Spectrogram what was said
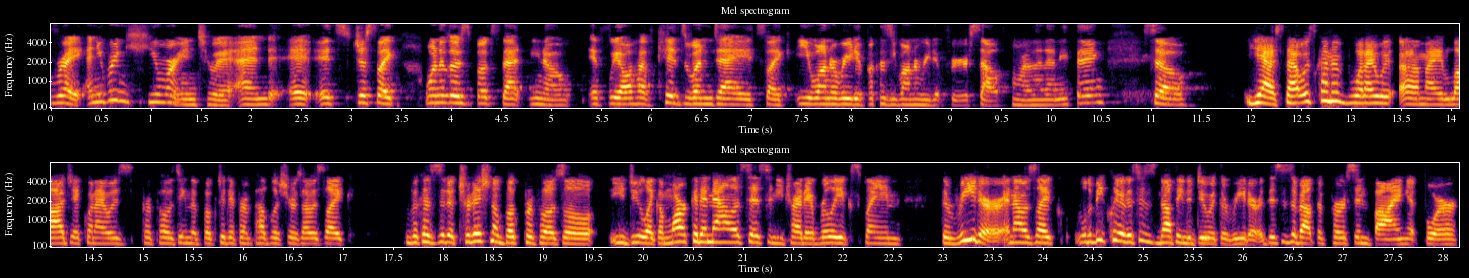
Right. And you bring humor into it. And it, it's just like one of those books that, you know, if we all have kids one day, it's like you want to read it because you want to read it for yourself more than anything. So, yes, that was kind of what I would, uh, my logic when I was proposing the book to different publishers. I was like, because in a traditional book proposal, you do like a market analysis and you try to really explain the reader. And I was like, well, to be clear, this has nothing to do with the reader. This is about the person buying it for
